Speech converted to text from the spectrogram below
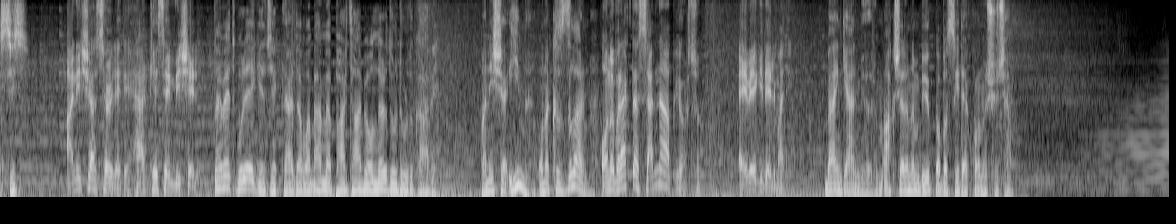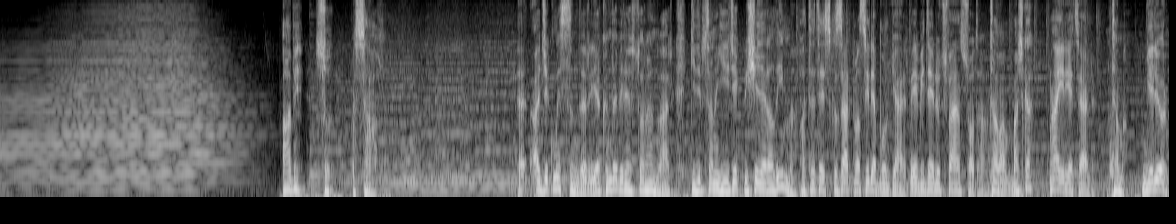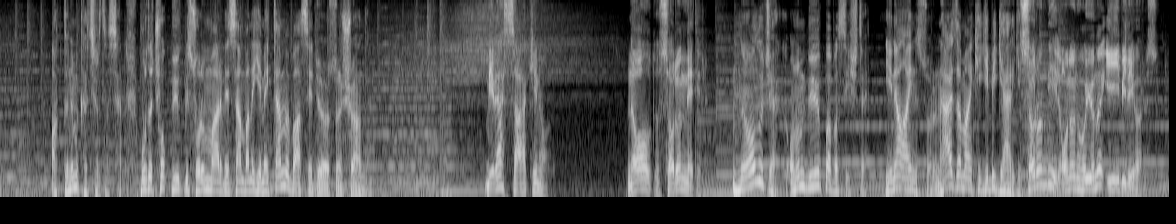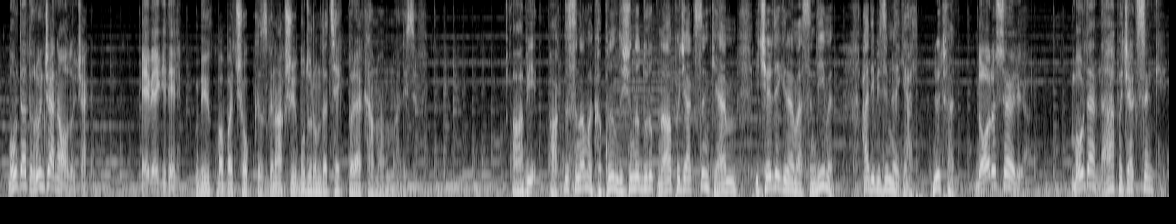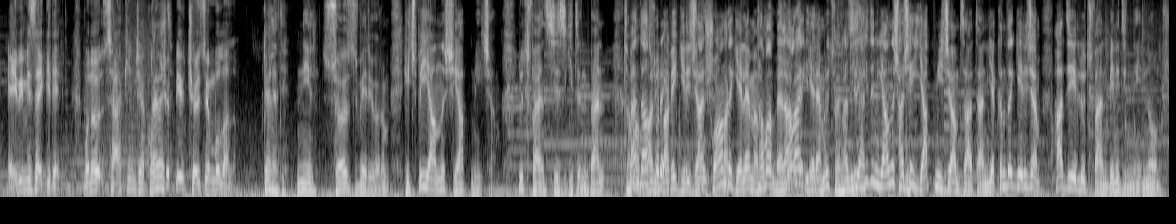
Siz? Anişa söyledi. Herkes endişeli. Evet buraya geleceklerdi ama ben ve Part abi onları durdurduk abi. Anişa iyi mi? Ona kızdılar mı? Onu bırak da sen ne yapıyorsun? Eve gidelim hadi. Ben gelmiyorum. Akşara'nın büyük babasıyla konuşacağım. Abi su. Sağ ol. E, acıkmışsındır. Yakında bir restoran var. Gidip sana yiyecek bir şeyler alayım mı? Patates kızartmasıyla burger ve bir de lütfen soda. Tamam başka? Hayır yeterli. Tamam geliyorum. Aklını mı kaçırdın sen? Burada çok büyük bir sorun var ve sen bana yemekten mi bahsediyorsun şu anda? Biraz sakin ol. Ne oldu? Sorun nedir? Ne olacak? Onun büyük babası işte. Yine aynı sorun. Her zamanki gibi gergin. Sorun değil. Onun huyunu iyi biliyoruz. Burada durunca ne olacak? Eve gidelim. Büyük baba çok kızgın. Akşu'yu bu durumda tek bırakamam maalesef. Abi haklısın ama kapının dışında durup ne yapacaksın ki? Hem içeri de giremezsin değil mi? Hadi bizimle gel. Lütfen. Doğru söylüyor. Burada ne yapacaksın ki? Evimize gidelim. Bunu sakince konuşup Evet. bir çözüm bulalım. Gel hadi. Nil söz veriyorum. Hiçbir yanlış yapmayacağım. Lütfen siz gidin. Ben Tamam ben daha abi, sonra bak, eve gireceğim. sen- Şu anda bak, gelemem. tamam, Şu beraber anda gidelim. gelemem. Lütfen, hadi siz gel. gidin yanlış Hadi. bir şey yapmayacağım zaten. Yakında geleceğim. Hadi lütfen beni dinleyin ne olur.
